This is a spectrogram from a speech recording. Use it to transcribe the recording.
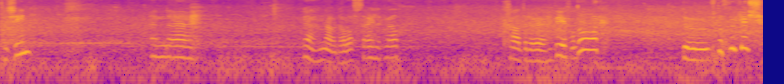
gezien. En uh, ja, nou dat was het eigenlijk wel. Ik ga er weer vandoor. Dus de groetjes.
